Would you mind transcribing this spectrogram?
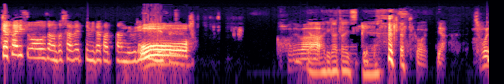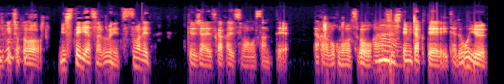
ちゃカリスマ王さんと喋ってみたかったんで嬉しいです。これいや、はあ、りがたいですね。すごい。いや、正直ちょっとミステリアスな部分に包まれてるじゃないですか、カリスマ王さんって。だから僕もすごいお話ししてみたくて、一体どういう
